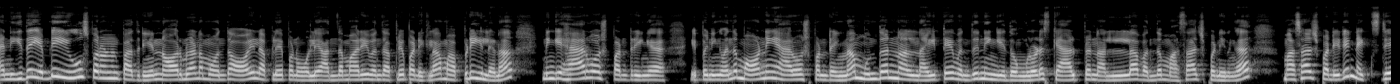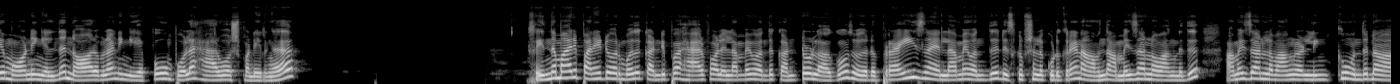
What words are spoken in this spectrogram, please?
அண்ட் இதை எப்படி யூஸ் பண்ணணும்னு பார்த்துட்டிங்கன்னா நார்மலாக நம்ம வந்து ஆயில் அப்ளை பண்ணுவோம் இல்லையா? அந்த மாதிரி வந்து அப்ளை பண்ணிக்கலாம். அப்படி இல்லைனா நீங்கள் ஹேர் வாஷ் பண்ணுறீங்க இப்போ நீங்கள் வந்து மார்னிங் ஹேர் வாஷ் பண்ணுறீங்கன்னா முந்தன் நாள் நைட்டே வந்து நீங்கள் இதை உங்களோட ஸ்கேல்ப்பில் நல்லா வந்து மசாஜ் பண்ணிடுங்க மசாஜ் பண்ணிவிட்டு நெக்ஸ்ட் டே மார்னிங் எழுந்து நார்மலாக நீங்கள் எப்பவும் போல் ஹேர் வாஷ் பண்ணிடுங்க ஸோ இந்த மாதிரி பண்ணிட்டு வரும்போது கண்டிப்பாக ஹேர் ஃபால் எல்லாமே வந்து கண்ட்ரோல் ஆகும். ஸோ இதோட ப்ரைஸ் நான் எல்லாமே வந்து டிஸ்கிரிப்ஷனில் கொடுக்குறேன். நான் வந்து அமேசானில் வாங்கினது. அமேசானில் வாங்கின லிங்க்கும் வந்து நான்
